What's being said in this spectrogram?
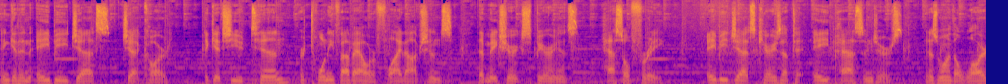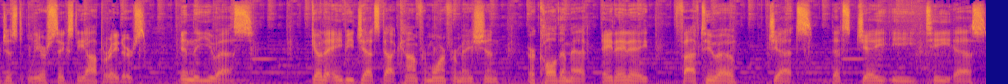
and get an AB Jets Jet Card. It gets you 10 or 25 hour flight options that makes your experience hassle free. AB Jets carries up to eight passengers and is one of the largest Lear 60 operators in the U.S. Go to abjets.com for more information or call them at 888 520 JETS. That's J E T S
